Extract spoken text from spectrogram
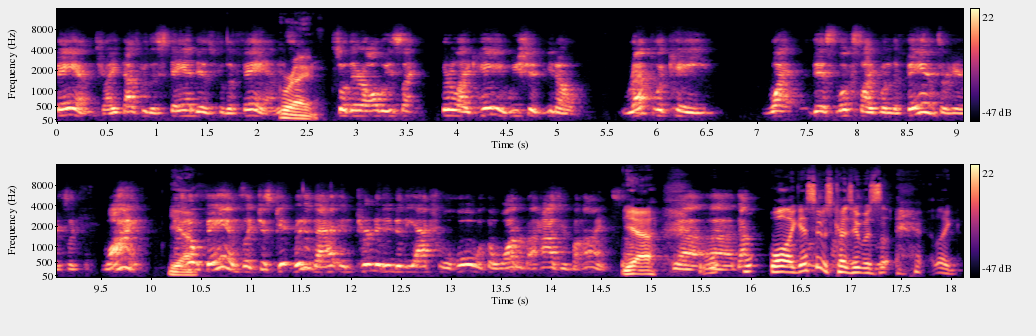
fans, right? That's where the stand is for the fans. Right. So they're always like they're like, hey, we should you know replicate what this looks like when the fans are here. It's like why? There's Yeah. no fans. Like just get rid of that and turn it into the actual hole with the water hazard behind. So, Yeah. Yeah. Uh, that, Well, I guess it was because it was like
